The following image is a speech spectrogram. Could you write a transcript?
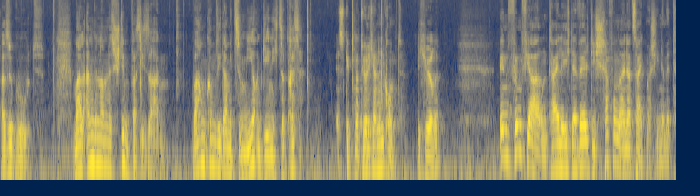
Also gut. Mal angenommen, es stimmt, was Sie sagen. Warum kommen Sie damit zu mir und gehen nicht zur Presse? Es gibt natürlich einen Grund. Ich höre. In fünf Jahren teile ich der Welt die Schaffung einer Zeitmaschine mit.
